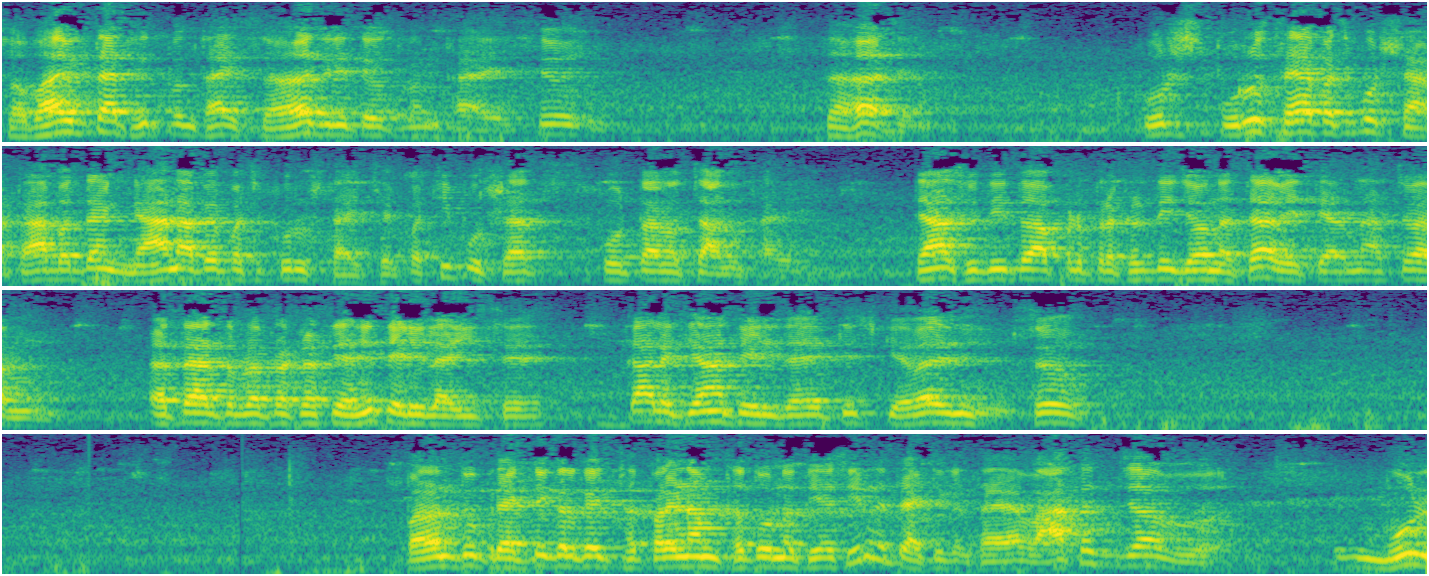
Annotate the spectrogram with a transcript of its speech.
સ્વાભાવિકતાથી ઉત્પન્ન થાય, સહજ રીતે ઉત્પન્ન થાય. શું? સહજ. પુરુષ પુરુષ થયા પછી પુરુષાર્થ. આ બધા જ્ઞાન આપે પછી પુરુષ થાય છે. પછી પુરુષાર્થ પોતાનો ચાલુ થાય ત્યાં સુધી તો આપણે પ્રકૃતિ જો નચાવે ત્યાં નાચવાનું. અત્યારે તમને પ્રકૃતિ અહીં તેડી લાવી છે. કાલે ક્યાં તેડી જાય કીચ કહેવાય નહીં. શું? પરંતુ પ્રેક્ટિકલ કઈ પરિણામ થતું નથી. હશે ને પ્રેક્ટિકલ થાય. વાત જો મૂળ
